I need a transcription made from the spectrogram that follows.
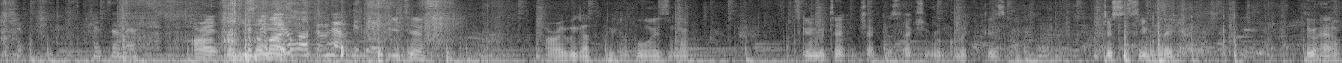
It's in there. All right, thank you so much. You're welcome. Have a good day. you too. Right, we got the pickup boys, and we're just gonna go ta- check this section real quick, because just to see what they threw out.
